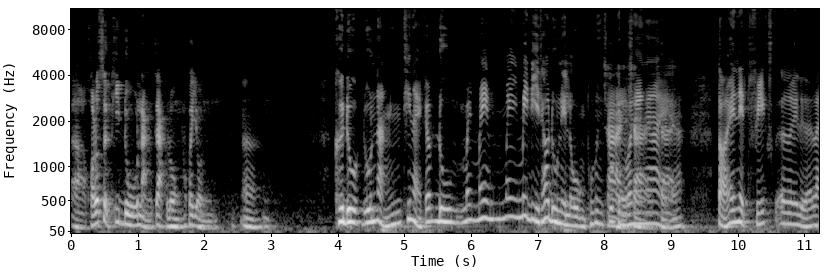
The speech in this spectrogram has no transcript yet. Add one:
เอ่อความรู้สึกที่ดูหนังจากโรงภาพยนตร์เออ คือดูดูหนังที่ไหนก็ดูไม่ไม่ไม่ไม่ดีเท่าดูในโรงพูดเป็นใช่พูดกันว่าใช่ง่ายใช่ๆนะต่อให้ Netflix เอยหรืออะไร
